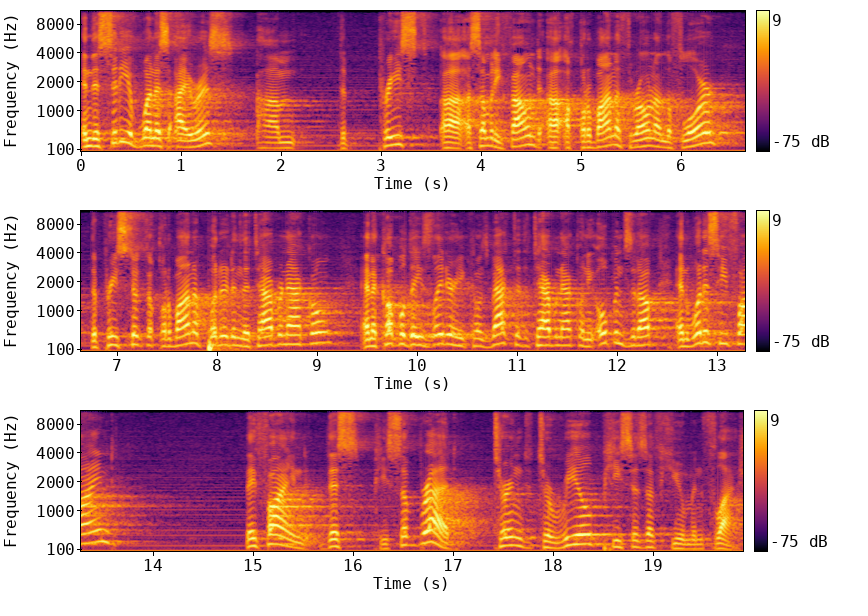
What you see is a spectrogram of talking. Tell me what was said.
In the city of Buenos Aires, um, priest, uh, somebody found a, a qurbana thrown on the floor. The priest took the qurbana, put it in the tabernacle, and a couple days later he comes back to the tabernacle and he opens it up, and what does he find? They find this piece of bread turned to real pieces of human flesh.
